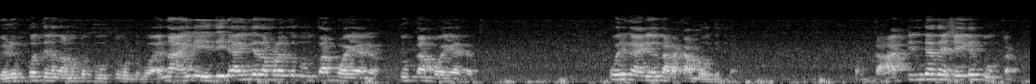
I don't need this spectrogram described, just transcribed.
എളുപ്പത്തിന് നമുക്ക് തൂത്ത് കൊണ്ടുപോകാം എന്നാൽ അതിന് എതിരായിട്ട് നമ്മളൊക്കെ തൂത്താൻ പോയാലോ? തൂക്കാൻ പോയാലോ? ഒരു കാര്യവും നടക്കാൻ പോകുന്നില്ല. കാറ്റിന്റെ ദശയിൽ തൂക്കണം.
